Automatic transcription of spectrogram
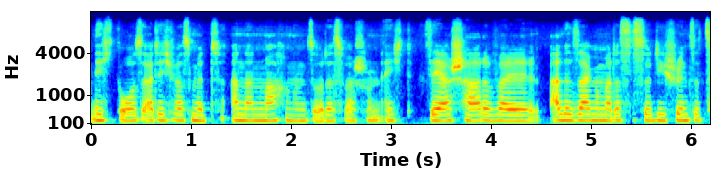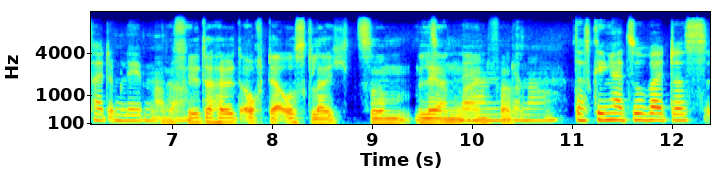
nicht großartig was mit anderen machen und so. Das war schon echt sehr schade, weil alle sagen immer, das ist so die schönste Zeit im Leben. Aber Da fehlte halt auch der Ausgleich zum Lernen, zum Lernen, einfach. Genau. Das ging halt so weit, dass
